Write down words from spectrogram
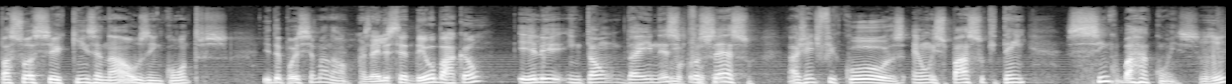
Passou a ser quinzenal os encontros, e depois semanal. Mas aí ele cedeu o barracão? Ele, então, daí nesse processo, a gente ficou. É um espaço que tem cinco barracões. Uhum.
